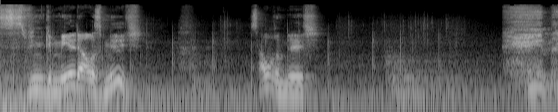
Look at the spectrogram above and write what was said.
Das ist wie ein Gemälde aus Milch. Saure Milch. Himmel.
